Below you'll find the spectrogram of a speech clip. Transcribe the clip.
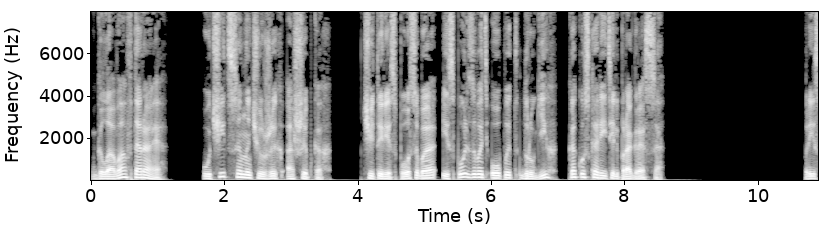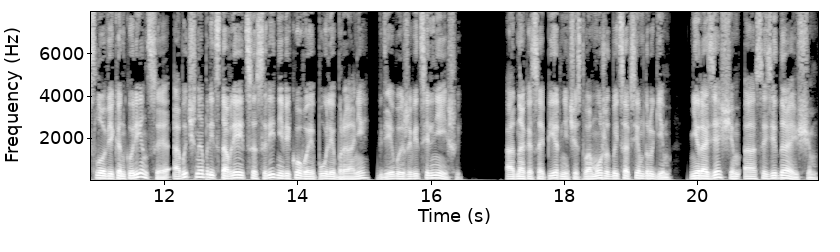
Глава вторая. Учиться на чужих ошибках. Четыре способа использовать опыт других как ускоритель прогресса. При слове «конкуренция» обычно представляется средневековое поле брани, где выживет сильнейший. Однако соперничество может быть совсем другим, не разящим, а созидающим.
